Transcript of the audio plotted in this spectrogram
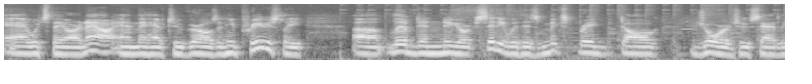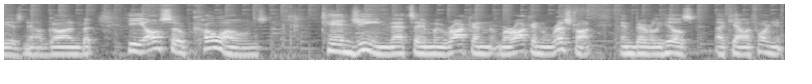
uh, which they are now, and they have two girls. And he previously uh, lived in New York City with his mixed breed dog George, who sadly is now gone. But he also co-owns Tagine. That's a Moroccan Moroccan restaurant in Beverly Hills, uh, California.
